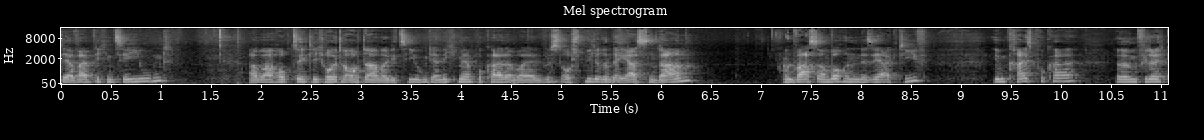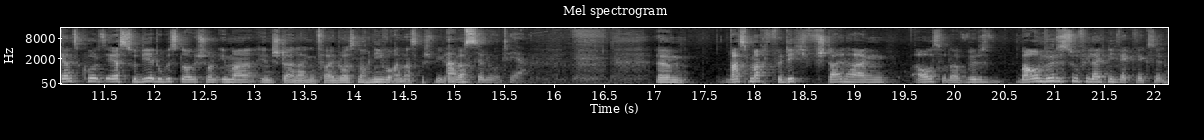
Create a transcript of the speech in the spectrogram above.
der weiblichen C-Jugend. Aber hauptsächlich heute auch da, weil die C-Jugend ja nicht mehr im Pokal dabei ist. Du bist auch Spielerin der ersten Damen und warst am Wochenende sehr aktiv im Kreispokal. Ähm, vielleicht ganz kurz erst zu dir. Du bist, glaube ich, schon immer in Steinhagen gefallen. Du hast noch nie woanders gespielt, Absolut, oder? Absolut, ja. Ähm, was macht für dich Steinhagen aus? Oder würdest, warum würdest du vielleicht nicht wegwechseln?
